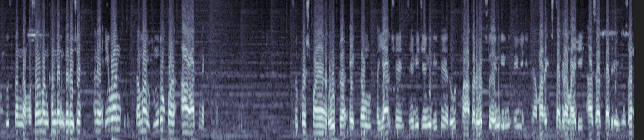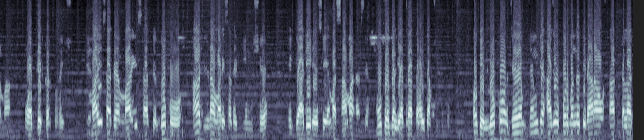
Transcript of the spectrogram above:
હિન્દુસ્તાનના મુસલમાન ખંડન કરે છે અને ઇવન તમામ હિન્દુ પણ આ વાતને ચોક્કસપણે રૂટ એકદમ તૈયાર છે. જેવી જેવી રીતે રૂટમાં આગળ વધશું, એવી એવી રીતે અમારા ઇન્સ્ટાગ્રામ આઈડી આઝાદ કાદરી યુઝરમાં હું અપડેટ કરતો રહીશ. મારી સાથે મારી સાથે લોકો, આઠ જણા મારી સાથે ટીમ છે. એક ગાડી રહેશે, એમાં સામાન હશે. હું પેદલ યાત્રા પહેલગામ સુધી ઓકે, લોકો જેમ જેમ કે આજે પોરબંદરથી રાણાઓ સાત કલાક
